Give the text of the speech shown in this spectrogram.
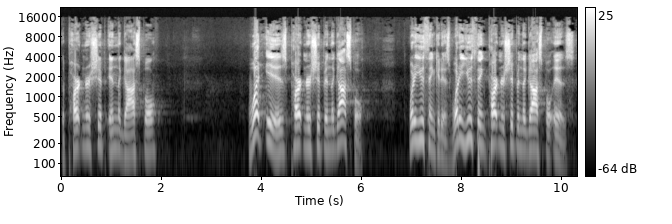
The partnership in the gospel. What is partnership in the gospel? What do you think it is? What do you think partnership in the gospel is?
